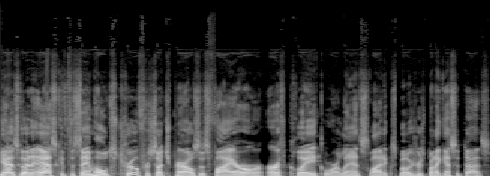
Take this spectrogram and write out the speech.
Yeah, I was going to ask if the same holds true for such perils as fire or earthquake or landslide exposures, but I guess it does.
